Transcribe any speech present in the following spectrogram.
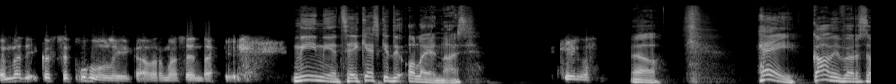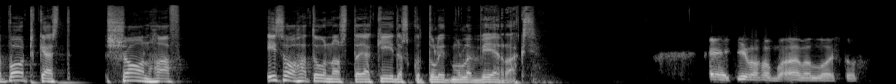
En mä tiedä, koska se puhuu liikaa varmaan sen takia. Niin, niin, että se ei keskity olennaiseen. Kyllä. Joo. Hei, Kahvipöydässä podcast, Sean Huff. Iso hatunnosto ja kiitos, kun tulit mulle vieraaksi. Ei, kiva homma, aivan loistava.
